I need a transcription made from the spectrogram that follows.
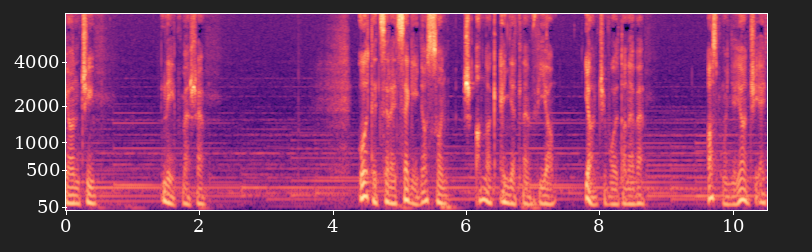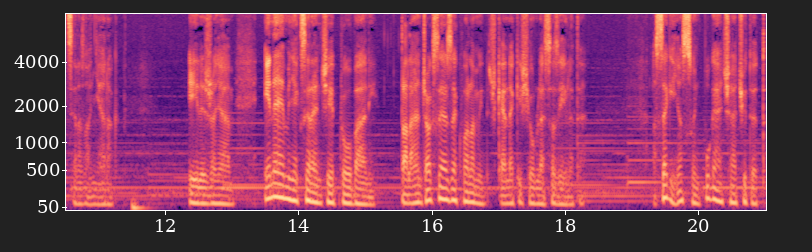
Jancsi Népmese Volt egyszer egy szegény asszony, és annak egyetlen fia, Jancsi volt a neve. Azt mondja Jancsi egyszer az anyjának. Édesanyám, én elmegyek szerencsét próbálni. Talán csak szerzek valamit, és kennek is jobb lesz az élete. A szegény asszony pogácsát sütött,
